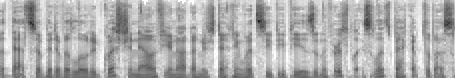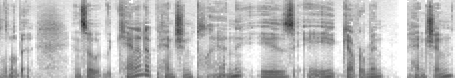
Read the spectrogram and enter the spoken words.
But that's a bit of a loaded question now if you're not understanding what CPP is in the first place. So let's back up the bus a little bit. And so the Canada Pension Plan is a government pension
